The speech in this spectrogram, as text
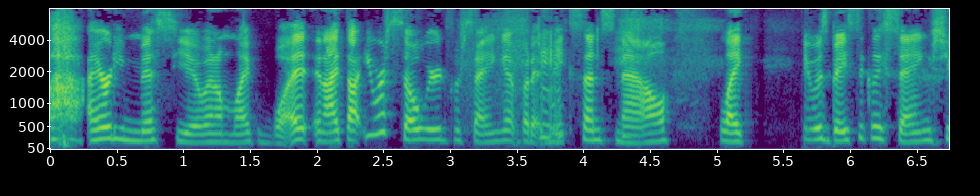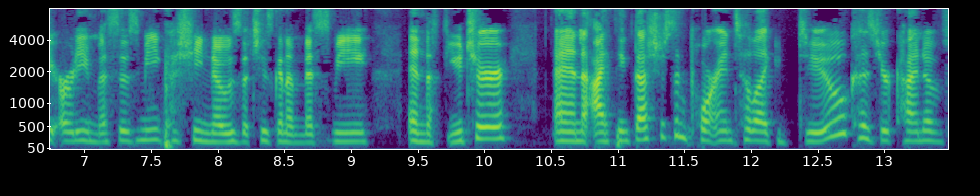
i already miss you and i'm like what and i thought you were so weird for saying it but it makes sense now like she was basically saying she already misses me because she knows that she's going to miss me in the future and i think that's just important to like do because you're kind of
